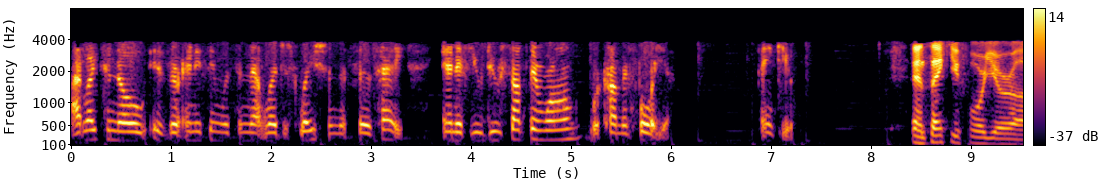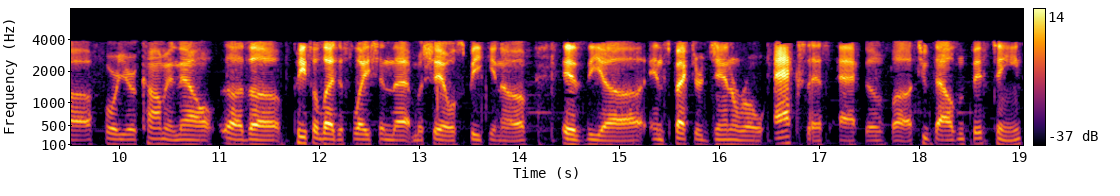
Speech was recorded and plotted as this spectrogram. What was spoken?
I'd like to know is there anything within that legislation that says, hey, and if you do something wrong, we're coming for you. Thank you. And thank you for your uh, for your comment. Now, uh, the piece of legislation that Michelle is speaking of is the uh, Inspector General Access Act of uh, 2015.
